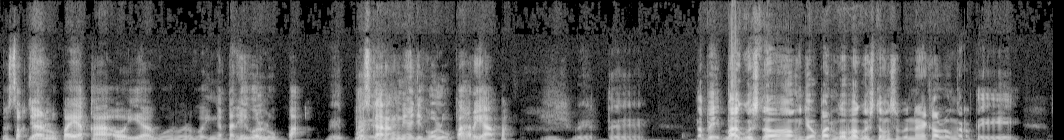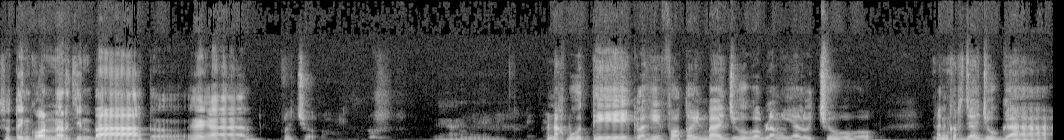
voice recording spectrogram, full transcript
Besok jangan lupa ya kak. Oh iya, gue baru gue ingat tadinya gue lupa. Bete. Gue sekarang ini aja gue lupa hari apa. Ih, bete. Tapi bagus dong, jawaban gua bagus dong sebenarnya kalau ngerti. Syuting corner cinta tuh, ya kan? Lucu. Iya, anjing. Anak butik lagi fotoin baju, gue bilang iya lucu. Kan kerja juga.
